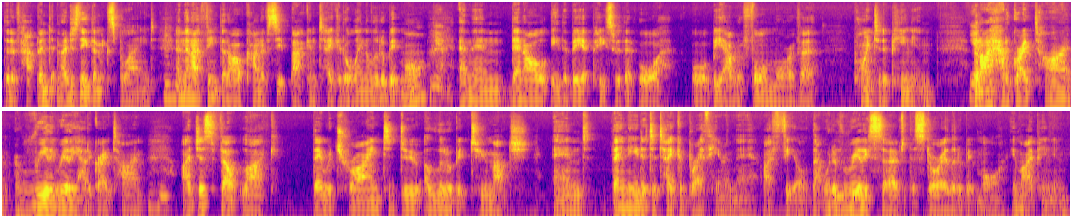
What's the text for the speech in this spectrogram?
that have happened and I just need them explained. And then I think that I'll kind of sit back and take it all in a little bit more. Yeah. And then then I'll either be at peace with it or or be able to form more of a pointed opinion. Yeah. But I had a great time. I really, really had a great time. Mm-hmm. I just felt like they were trying to do a little bit too much and they needed to take a breath here and there. I feel that would have Mm-hmm. really served the story a little bit more, in my opinion.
